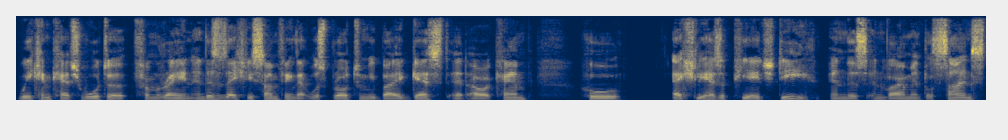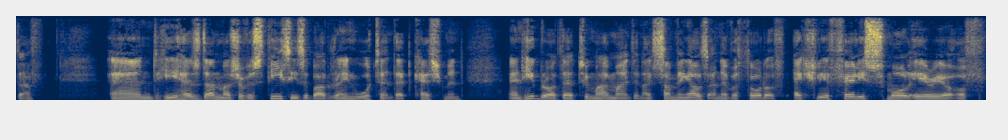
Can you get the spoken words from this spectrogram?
we can catch water from rain. And this is actually something that was brought to me by a guest at our camp who actually has a PhD in this environmental science stuff. And he has done much of his thesis about rainwater and that catchment. And he brought that to my mind, and it's something else I never thought of. Actually, a fairly small area of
